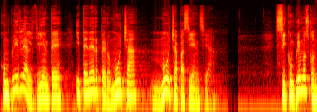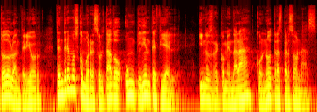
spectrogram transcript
cumplirle al cliente y tener pero mucha, mucha paciencia. Si cumplimos con todo lo anterior, tendremos como resultado un cliente fiel y nos recomendará con otras personas.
